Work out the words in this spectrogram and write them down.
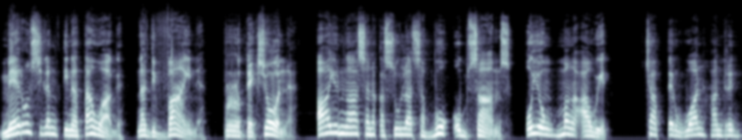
meron silang tinatawag na divine protection. Ayon nga sa nakasulat sa Book of Psalms o yung mga awit, chapter 135,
